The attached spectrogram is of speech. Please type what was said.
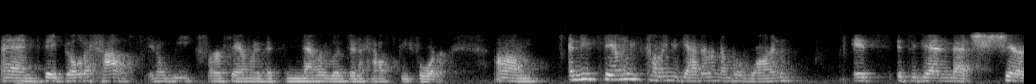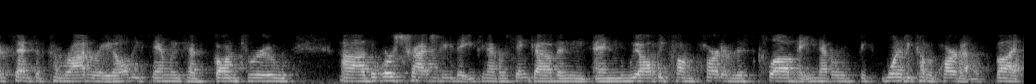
and they build a house in a week for a family that's never lived in a house before. Um, and these families coming together, number one, it's it's again that shared sense of camaraderie. All these families have gone through the worst tragedy that you can ever think of, and and we all become part of this club that you never be, want to become a part of. But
